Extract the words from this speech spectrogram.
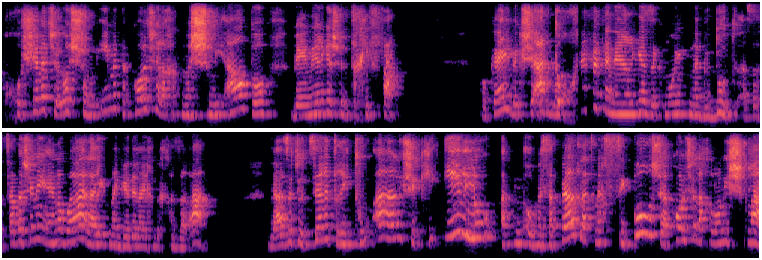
חושבת שלא שומעים את הקול שלך, את משמיעה אותו באנרגיה של דחיפה. אוקיי? וכשאת דוחפת אנרגיה זה כמו התנגדות, אז הצד השני אין לו ברירה אלא להתנגד אלייך בחזרה. ואז את יוצרת ריטואל שכאילו את עוד מספרת לעצמך סיפור שהקול שלך לא נשמע,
